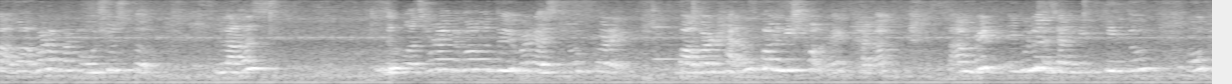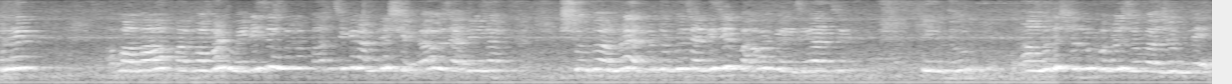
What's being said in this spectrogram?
বাবা আবার আমার অসুস্থ। লাস্ট দু বছর আগে বাবা দুইবার স্ট্রোক করে। বাবার হেলথ কন্ডিশন অনেক খারাপ। আমরা এগুলো জানি, কিন্তু ওখানে বাবা, বাবার মেডিসিনগুলো পাচ্ছে কিনা আমরা সেটাও জানি না। শুধু আমরা এতটুকু জানি যে বাবা বেঁচে আছে। কিন্তু আমাদের সাথে কোনো যোগাযোগ নেই।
